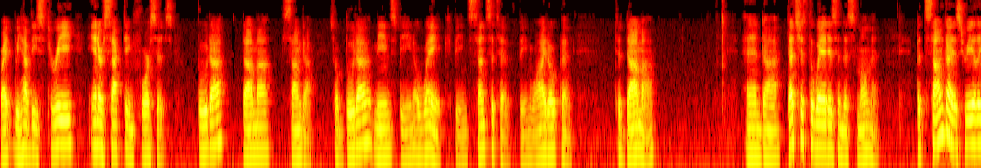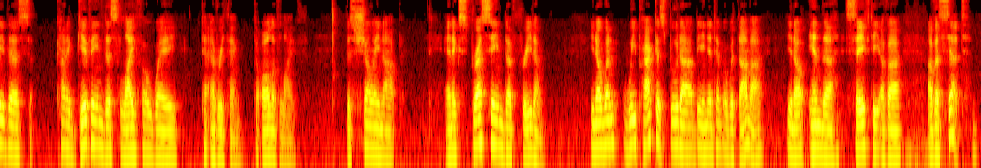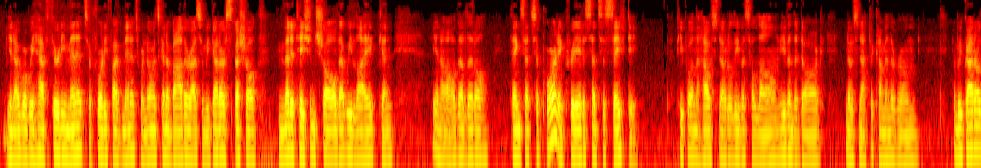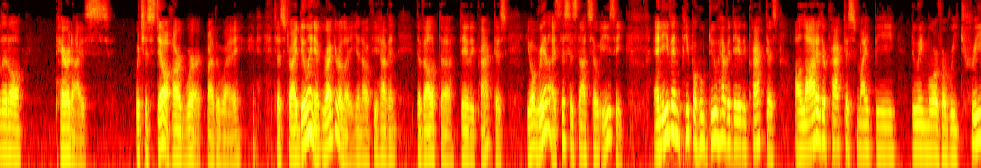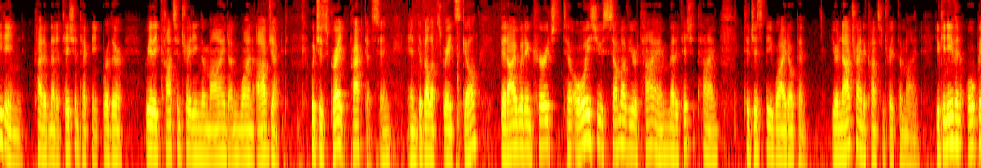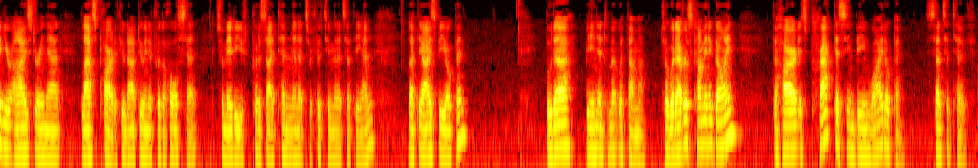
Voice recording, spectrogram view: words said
right? We have these three intersecting forces Buddha, Dhamma, Sangha. So Buddha means being awake, being sensitive, being wide open. To Dhamma, and uh, that's just the way it is in this moment. But Sangha is really this kind of giving this life away to everything, to all of life. This showing up and expressing the freedom. You know, when we practice Buddha being intimate with Dhamma, you know, in the safety of a of a sit, you know, where we have 30 minutes or 45 minutes where no one's going to bother us and we got our special meditation shawl that we like and, you know, all the little things that support and create a sense of safety. People in the house know to leave us alone. Even the dog knows not to come in the room. And we've got our little paradise, which is still hard work, by the way. Just try doing it regularly. You know, if you haven't developed a daily practice, you'll realize this is not so easy. And even people who do have a daily practice, a lot of their practice might be doing more of a retreating kind of meditation technique where they're really concentrating their mind on one object, which is great practice and, and develops great skill. But I would encourage to always use some of your time, meditation time, to just be wide open. You're not trying to concentrate the mind. You can even open your eyes during that last part if you're not doing it for the whole set. So maybe you put aside 10 minutes or 15 minutes at the end. Let the eyes be open. Buddha being intimate with Dhamma. So whatever's coming and going, the heart is practicing being wide open, sensitive,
